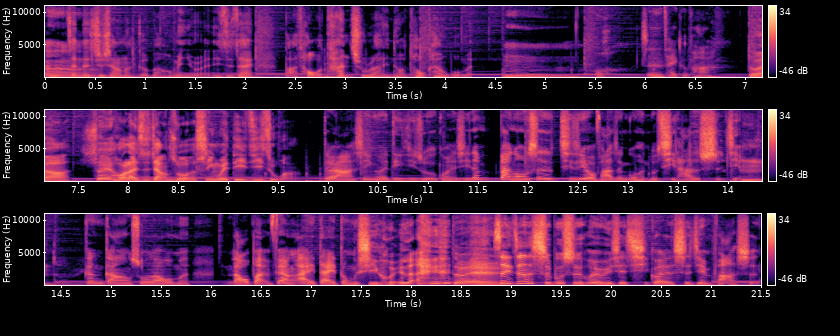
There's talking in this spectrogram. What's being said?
嗯，真的就像那隔板后面有人一直在把头探出来，然后偷看我们。嗯，哦。真的太可怕。对啊，所以后来是讲说是因为地基组嘛。对啊，是因为地基组的关系。但办公室其实有发生过很多其他的事件。嗯，跟刚刚说到我们老板非常爱带东西回来。对，所以真的时不时会有一些奇怪的事件发生。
